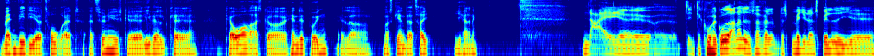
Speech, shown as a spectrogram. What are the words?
vanvittigt at tro, at, at Sønderjysk alligevel kan, kan overraske og hente et point, eller måske endda tre i Herning. Nej, øh, det, det kunne have gået anderledes i hvert fald, da Midtjylland spillede i, øh,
